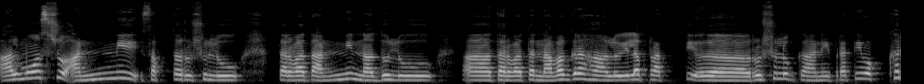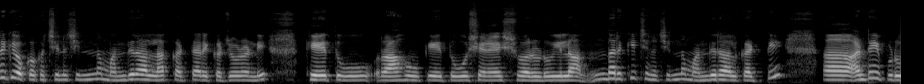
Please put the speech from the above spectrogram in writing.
ఆల్మోస్ట్ అన్ని సప్త ఋషులు తర్వాత అన్ని నదులు తర్వాత నవగ్రహాలు ఇలా ప్రతి ఋషులకు కానీ ప్రతి ఒక్కరికి ఒక్కొక్క చిన్న చిన్న మందిరాల్లా కట్టారు. ఇక్కడ చూడండి కేతువు రాహు కేతువు శనేశ్వరుడు ఇలా అందరికీ చిన్న చిన్న మందిరాలు కట్టి అంటే ఇప్పుడు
